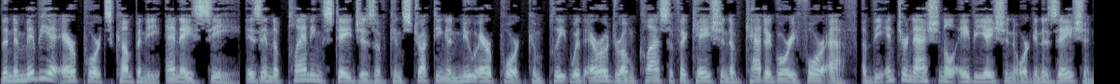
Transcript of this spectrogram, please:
The Namibia Airports Company is in the planning stages of constructing a new airport complete with aerodrome classification of Category 4F of the International Aviation Organization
